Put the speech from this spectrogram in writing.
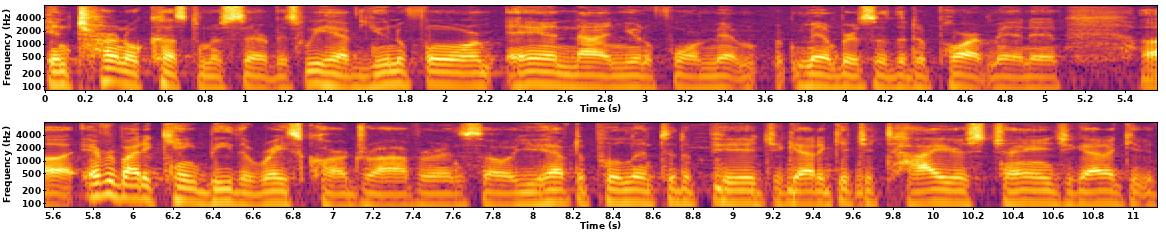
internal customer service. We have uniform and non-uniform mem- members of the department, and uh, everybody can't be the race car driver, and so you have to pull into the pit. You got to get your tires changed. You got to get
